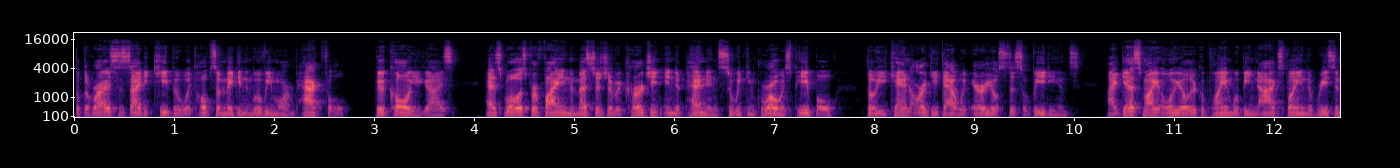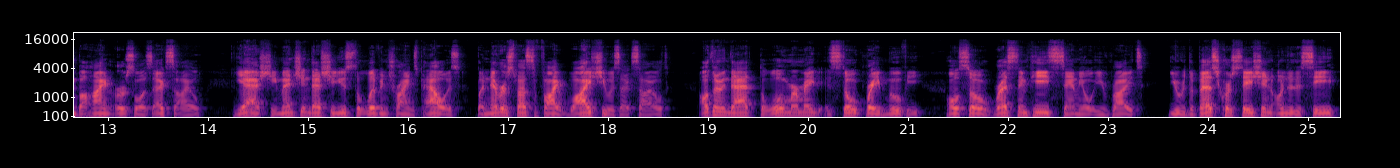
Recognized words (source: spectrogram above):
but the writers decided to keep it with hopes of making the movie more impactful. Good call, you guys. As well as providing the message of encouraging independence so we can grow as people, though you can argue that with Ariel's disobedience. I guess my only other complaint would be not explaining the reason behind Ursula's exile. Yeah, she mentioned that she used to live in Triton's palace, but never specified why she was exiled. Other than that, The Little Mermaid is still a great movie. Also, rest in peace, Samuel E. Wright. You were the best crustacean under the sea,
